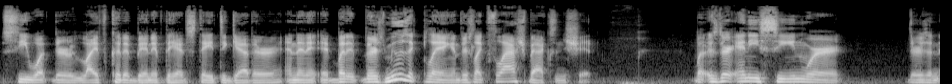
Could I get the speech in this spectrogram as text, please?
see what their life could have been if they had stayed together, and then it, it but it, there's music playing and there's like flashbacks and shit. But is there any scene where there's a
